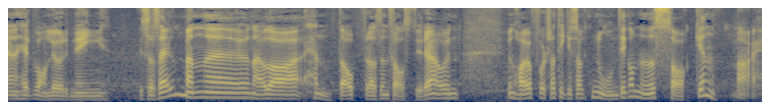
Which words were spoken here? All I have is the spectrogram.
en helt vanlig ordning i seg selv. Men hun er jo da henta opp fra sentralstyret. og hun, hun har jo fortsatt ikke sagt noen ting om denne saken. Nei.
